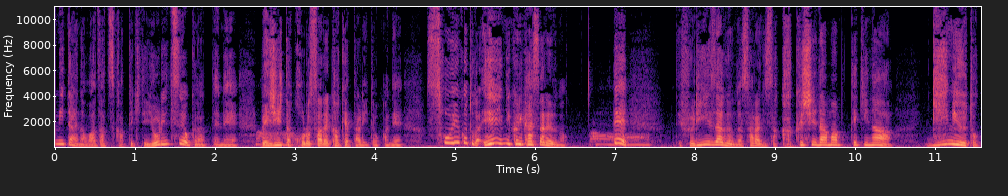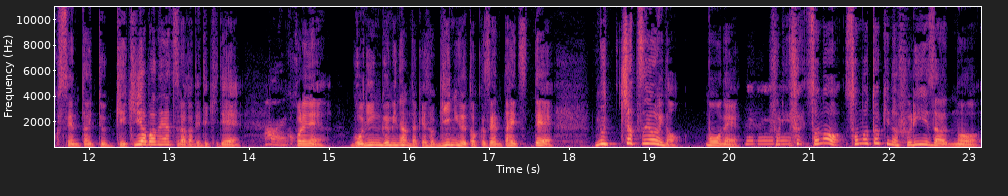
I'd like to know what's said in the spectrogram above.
みたいな技使ってきて、より強くなってね、ベジータ殺されかけたりとかね、そういうことが永遠に繰り返されるの。ででフリーザ軍がさらにさ、隠し玉的な、義乳特戦隊っていう激ヤバな奴らが出てきて、はい。これね、5人組なんだけど、義乳特戦隊っつって、むっちゃ強いの。もうね、その、その時のフリーザの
